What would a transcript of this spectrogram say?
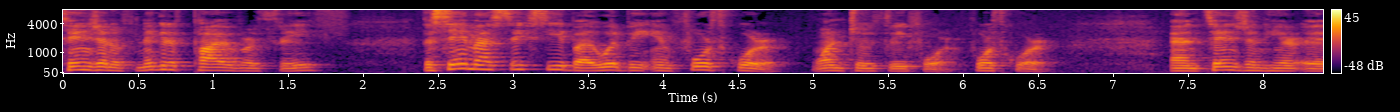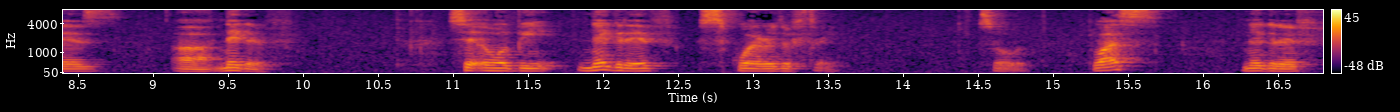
tangent of negative pi over 3 the same as 60 but it will be in fourth quarter 1 2 3 4 fourth quarter and tangent here is uh, negative so it will be negative square root of 3. So plus negative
